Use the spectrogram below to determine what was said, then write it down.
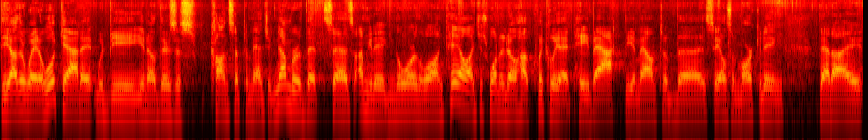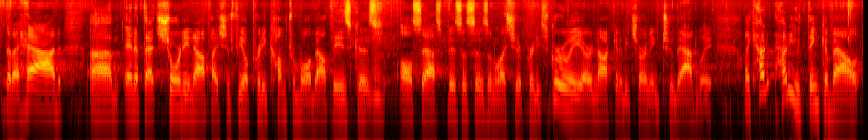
The other way to look at it would be, you know, there's this concept of magic number that says I'm going to ignore the long tail. I just want to know how quickly I pay back the amount of the sales and marketing that I that I had, um, and if that's short enough, I should feel pretty comfortable about these because mm-hmm. all SaaS businesses, unless you're pretty screwy, are not going to be churning too badly. Like how how do you think about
